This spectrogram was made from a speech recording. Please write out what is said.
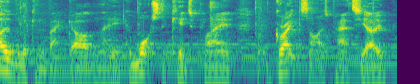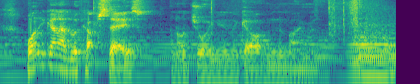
overlooking the back garden there. You can watch the kids playing, got a great sized patio. Why don't you go and have a look upstairs and I'll join you in the garden in a moment.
